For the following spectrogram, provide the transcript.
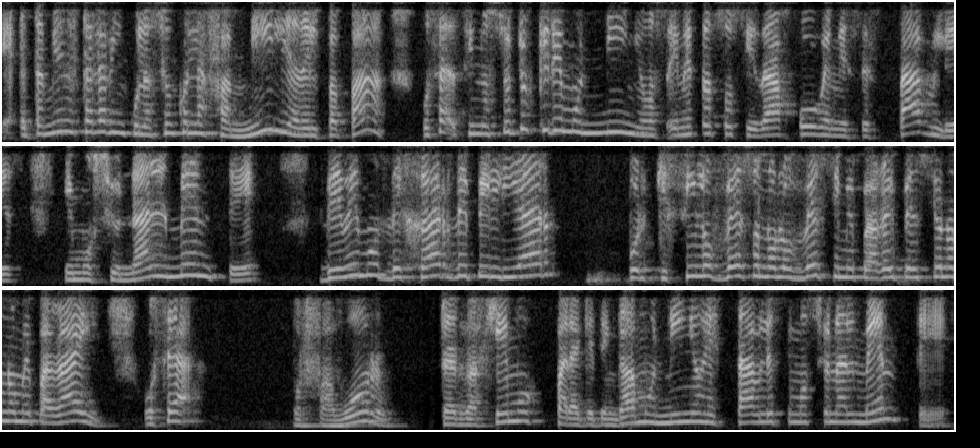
eh, también está la vinculación con la familia del papá. O sea, si nosotros queremos niños en esta sociedad jóvenes, estables emocionalmente, debemos dejar de pelear porque si los ves o no los ves, si me pagáis pensión o no me pagáis. O sea, por favor, trabajemos para que tengamos niños estables emocionalmente,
